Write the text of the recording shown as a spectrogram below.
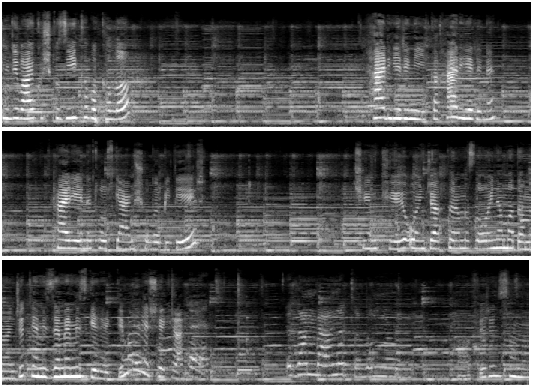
Şimdi baykuş kızı yıka bakalım. Her yerini yıka her yerini. Her yerine toz gelmiş olabilir. Çünkü oyuncaklarımızla oynamadan önce temizlememiz gerek değil mi öyle şeker? Evet. Aferin sana.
